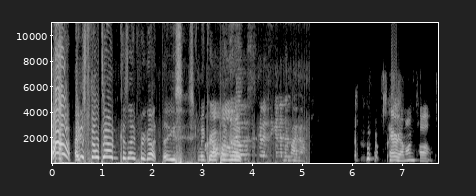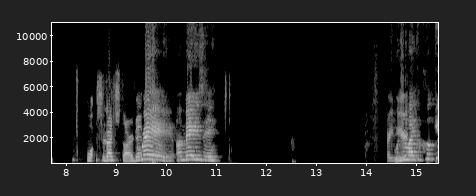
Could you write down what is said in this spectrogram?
Ah! I just fell down because I forgot to use my grappling oh, no, hook. this is gonna take another five hours. Perry, I'm on top. What should I start it? Great, amazing. are you Would here? you like a cookie?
